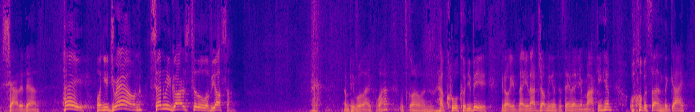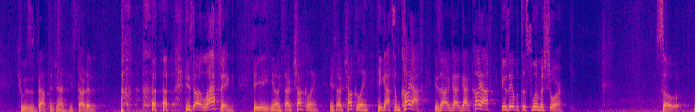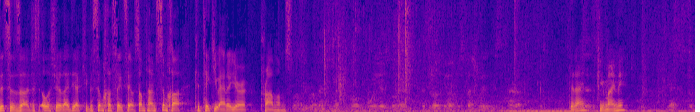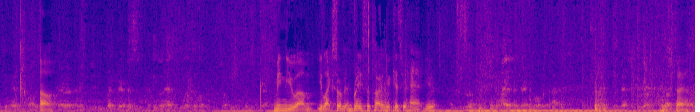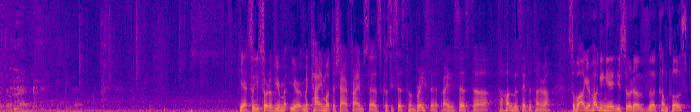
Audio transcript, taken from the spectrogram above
shouted down, Hey, when you drown, send regards to the Levyasan. and people were like, What? What's going on? How cruel could you be? You know, now you're not jumping into the same and you're mocking him. All of a sudden, the guy who was about to drown, he started he started laughing. He, you know, he started chuckling. He started chuckling. He got some koyach. He started, got, got koyach. He was able to swim ashore. So this is uh, just illustrated the idea. Keep a simcha seitzeo. Sometimes simcha could take you out of your problems. Did I? Do you remind me? Yes. Oh. I mean, you um, you like sort of embrace the Torah and you kiss your hand. You. Yeah, so you sort of you're you're Mekayim what the Shai Ephraim says because he says to embrace it, right? He says to to hug the Sefer Torah. So while you're hugging it, you sort of uh, come close,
